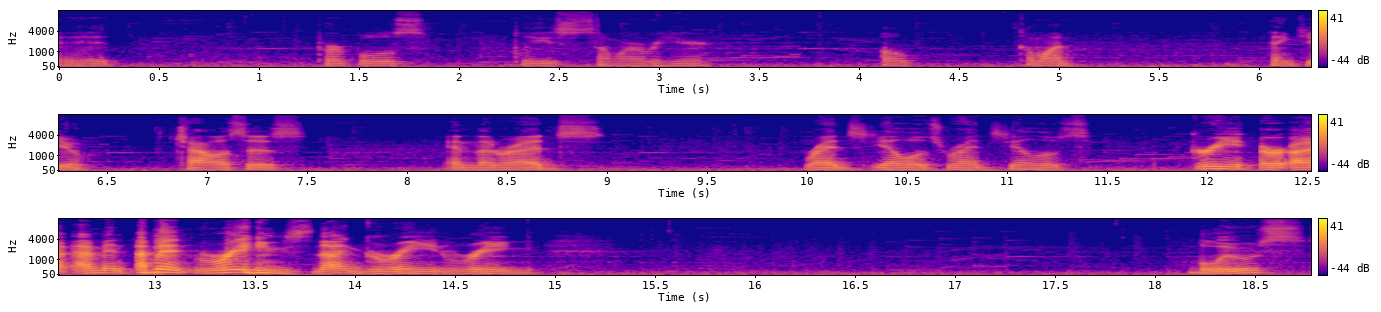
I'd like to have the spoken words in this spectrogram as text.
It. Purples, please, somewhere over here. Oh, come on. Thank you. Chalices. And then reds. Reds, yellows, reds, yellows. Green, or I, I meant, I meant rings, not green, ring. Blues.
